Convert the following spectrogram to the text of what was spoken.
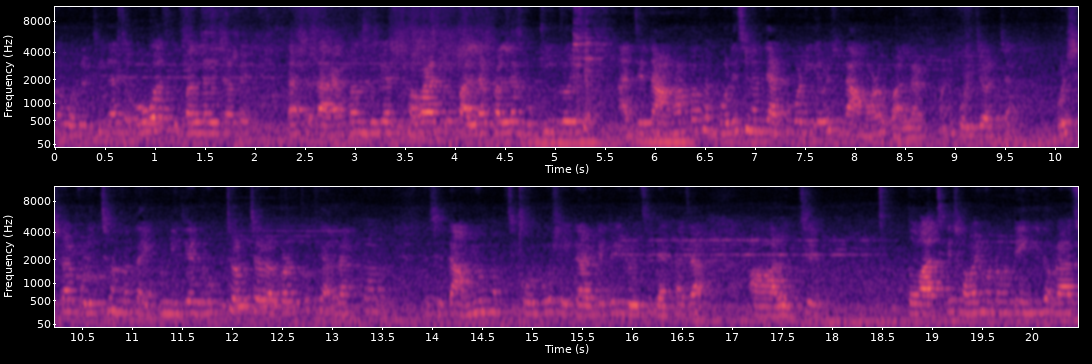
তো বলল, ঠিক আছে। ও আজকে পার্লারে যাবে। তার সাথে আর এক বান্ধবী সবার আজকে পার্লার পার্লার বুকিং রয়েছে। আর যেটা আমার কথা বলেছিলাম যে একটু পরে গেবে, সেটা আমারও পার্লার মানে পরিচর্যা। পরিষ্কার, পরিচ্ছন্নতা, একটু নিজের রূপচর্চার ব্যাপারে খেয়াল রাখতে হবে। সেটা আমিও ভাবছি করব, সেই টার্গেটেই রয়েছে, দেখা যাক। আর হচ্ছে, তো আজকে সবাই মোটামুটি ইঙ্গিত হবে আজ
